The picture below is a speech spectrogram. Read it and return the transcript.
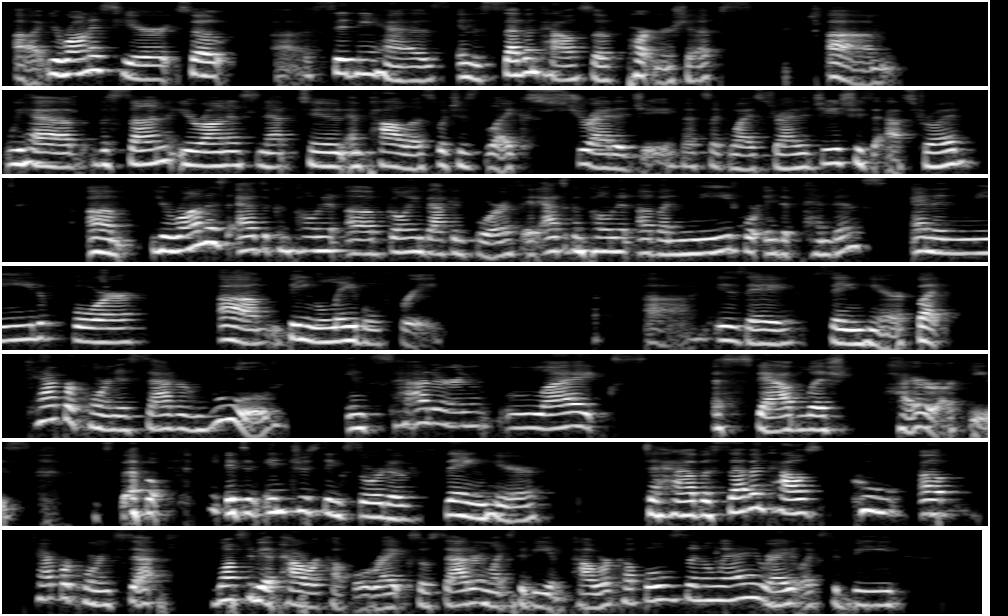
Uh, Uranus here. So uh, Sydney has in the seventh house of partnerships. Um, we have the Sun, Uranus, Neptune, and Pallas, which is like strategy. That's like why strategy. She's an asteroid. Um, Uranus adds a component of going back and forth. It adds a component of a need for independence and a need for um, being label free. Uh, is a thing here, but Capricorn is Saturn ruled, and Saturn likes established hierarchies. So it's an interesting sort of thing here to have a seventh house who of Capricorn sat, wants to be a power couple, right? So Saturn likes to be in power couples in a way, right? Likes to be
